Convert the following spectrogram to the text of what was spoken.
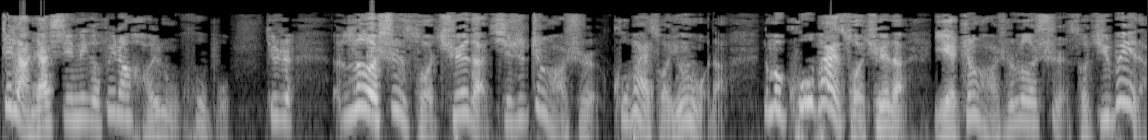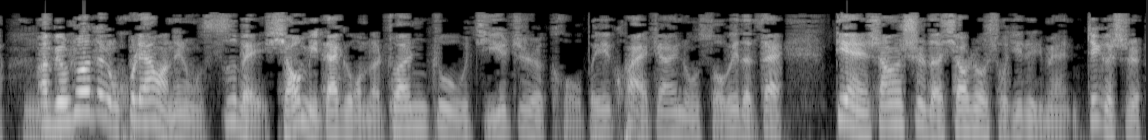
这两家形成一个非常好的一种互补。就是乐视所缺的，其实正好是酷派所拥有的。那么酷派所缺的，也正好是乐视所具备的啊。比如说这种互联网那种思维，小米带给我们的专注、极致、口碑快这样一种所谓的在电商式的销售手机里面，这个是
